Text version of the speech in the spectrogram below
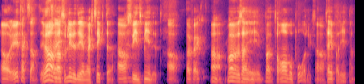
Ja, det är ju tacksamt. Ja, men alltså blir det drevjaktssikte. Ja. Svinsmidigt. Ja, perfekt. Ja, man vill säga, bara ta av och på liksom. Ja. Tejpa dit den.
